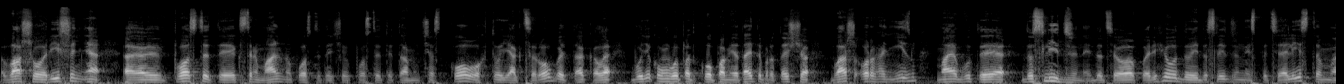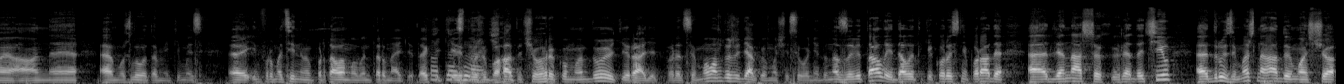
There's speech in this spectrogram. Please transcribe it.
вашого рішення постити, екстремально постити чи постити там частково, хто як це робить, так, але в будь-якому випадку пам'ятайте про те, що ваш організм має бути досліджений до цього періоду і досліджений спеціалістами, а не е, можливо там якимись е, інформаційними порталами в інтернеті, так, які дуже багато чого рекомендують і радять перед цим. Ми вам дуже дякуємо, що сьогодні до нас завітали і дали такі корисні поради е, для наших глядачів. Е, Друзі, ми ж нагадуємо, що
